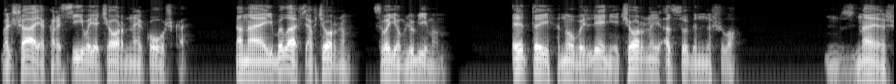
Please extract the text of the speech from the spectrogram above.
Большая, красивая черная кошка. Она и была вся в черном, своем любимом. Этой новой Лене черной особенно шло. «Знаешь,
